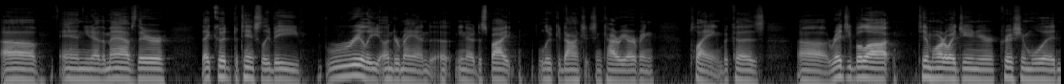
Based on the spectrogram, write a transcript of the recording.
Uh, and you know the Mavs, they're they could potentially be really undermanned. Uh, you know, despite Luka Doncic and Kyrie Irving playing, because uh, Reggie Bullock, Tim Hardaway Jr., Christian Wood,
